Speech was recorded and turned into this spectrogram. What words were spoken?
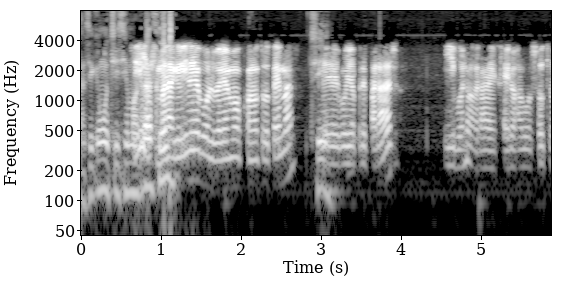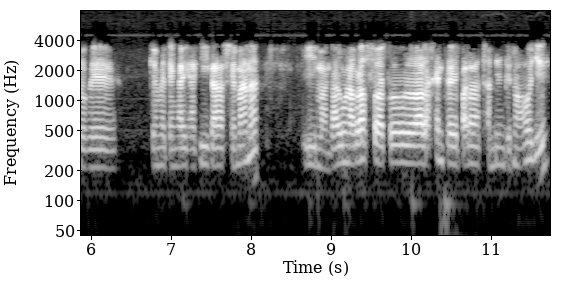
Así que muchísimas gracias. La semana que viene volveremos con otro tema que voy a preparar. Y bueno, agradeceros a vosotros que, que me tengáis aquí cada semana y mandar un abrazo a toda la gente de Paradas también que nos oye.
